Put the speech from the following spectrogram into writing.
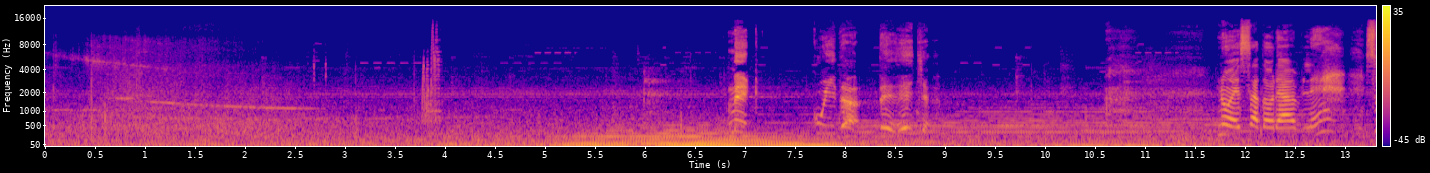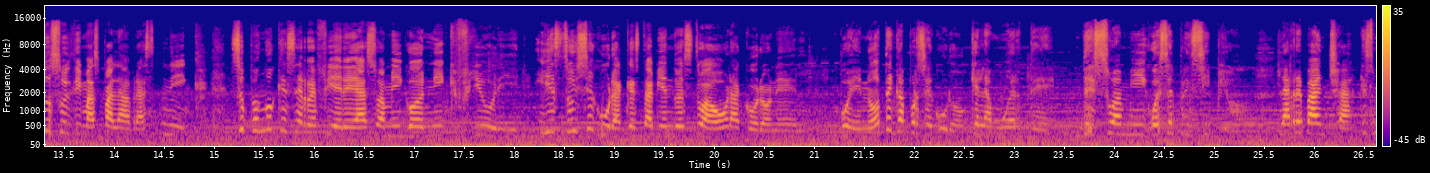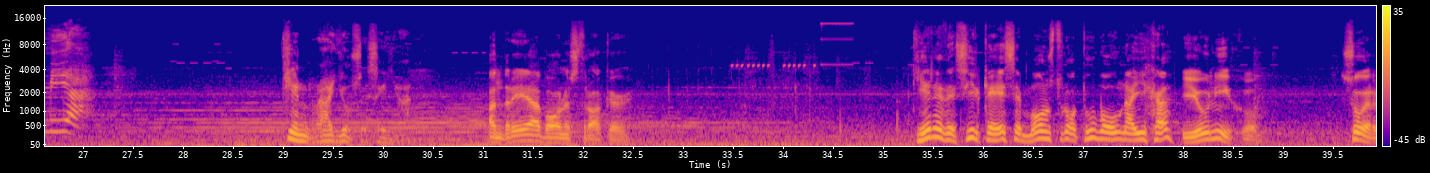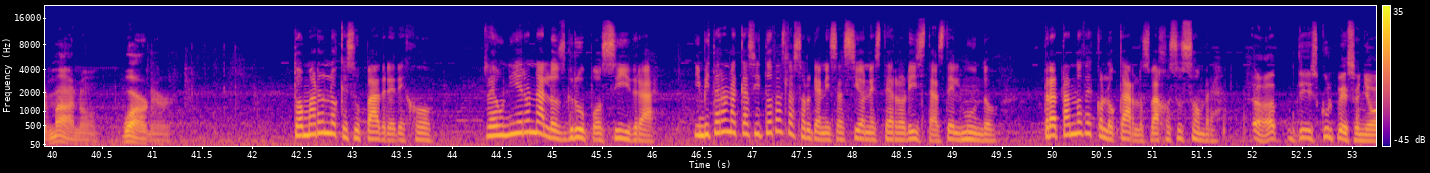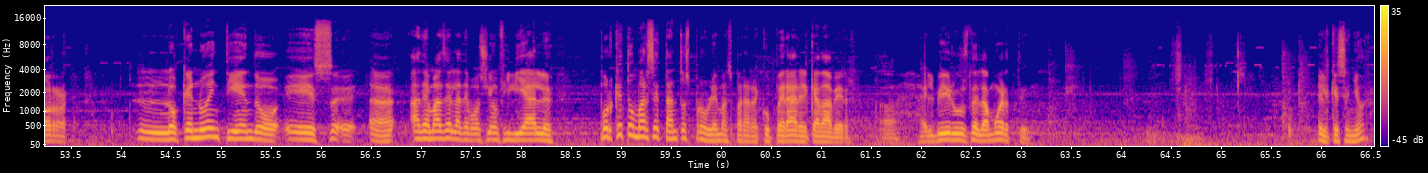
Es adorable? Sus últimas palabras, Nick. Supongo que se refiere a su amigo Nick Fury. Y estoy segura que está viendo esto ahora, coronel. Bueno, tenga por seguro que la muerte de su amigo es el principio. La revancha es mía. ¿Quién rayos es ella? Andrea Von Stroker. ¿Quiere decir que ese monstruo tuvo una hija? Y un hijo. Su hermano, Warner. Tomaron lo que su padre dejó. Reunieron a los grupos Hydra. Invitaron a casi todas las organizaciones terroristas del mundo, tratando de colocarlos bajo su sombra. Ah, disculpe, señor. Lo que no entiendo es, eh, ah, además de la devoción filial, ¿por qué tomarse tantos problemas para recuperar el cadáver? Ah, el virus de la muerte. ¿El qué, señor?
